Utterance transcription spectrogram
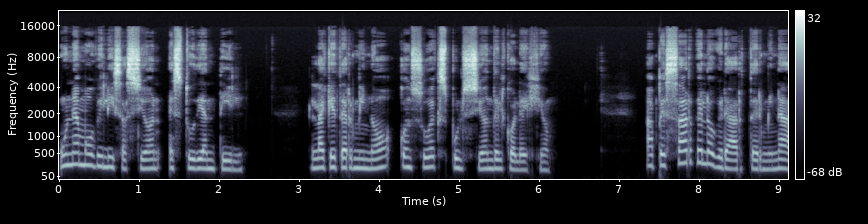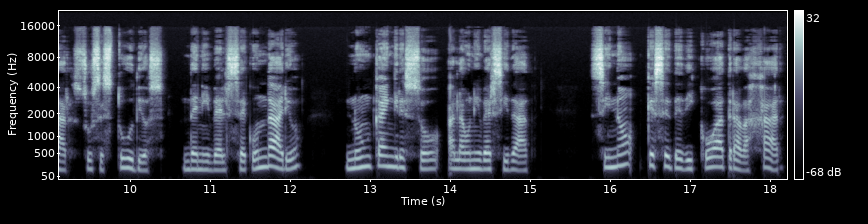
una movilización estudiantil, la que terminó con su expulsión del colegio. A pesar de lograr terminar sus estudios de nivel secundario, nunca ingresó a la universidad, sino que se dedicó a trabajar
